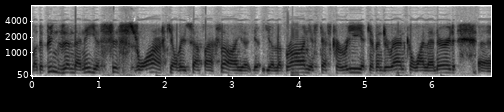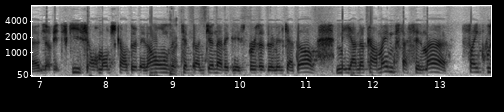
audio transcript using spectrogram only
bah, depuis une dizaine d'années, il y a six joueurs qui ont réussi à faire ça. Hein. Il, y a, il, y a, LeBron, il y a Steph Curry, il y a Kevin Durant, Kawhi Leonard, euh, Nowitzki si on remonte jusqu'en 2011, Tim Duncan avec les Spurs de 2014. Mais il y en a quand même facilement cinq ou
